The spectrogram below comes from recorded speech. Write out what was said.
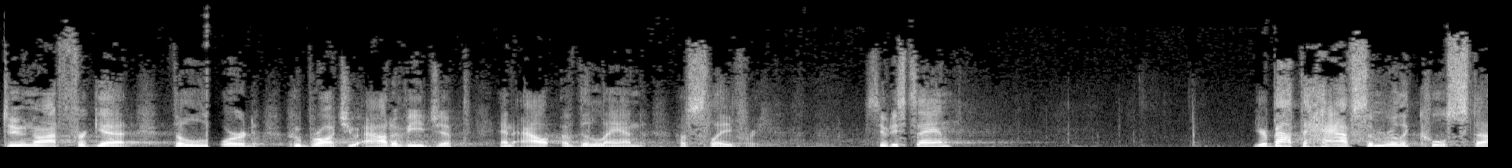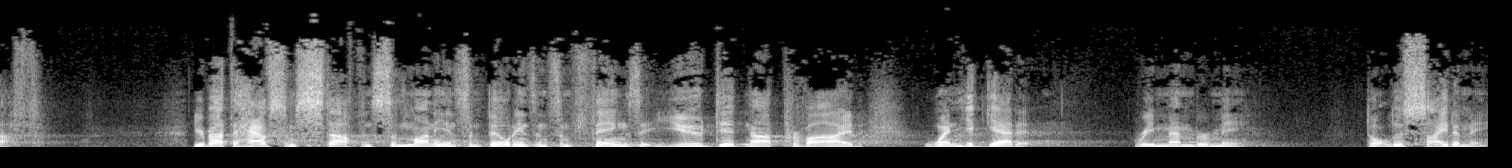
do not forget the Lord who brought you out of Egypt and out of the land of slavery. See what he's saying? You're about to have some really cool stuff. You're about to have some stuff and some money and some buildings and some things that you did not provide. When you get it, remember me. Don't lose sight of me.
